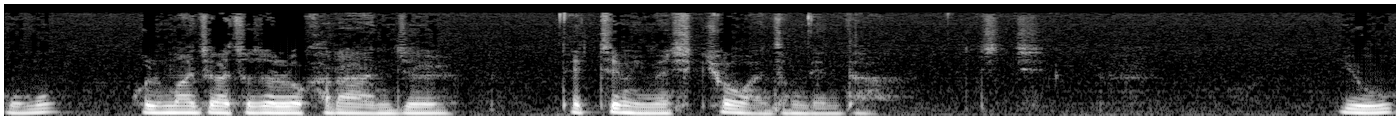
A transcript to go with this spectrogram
5. 골마지가 저절로 가라앉을 때쯤이면 식초가 완성된다. 6.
